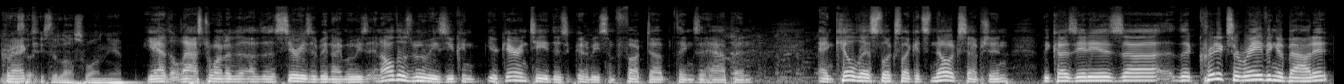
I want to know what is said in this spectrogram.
Correct. It's the, it's the last one, yeah. Yeah, the last one of the of the series of midnight movies, and all those movies, you can you're guaranteed there's going to be some fucked up things that happen. And Kill List looks like it's no exception because it is uh, the critics are raving about it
